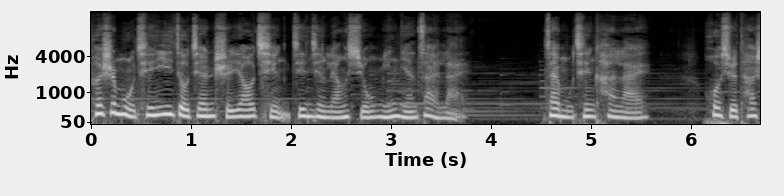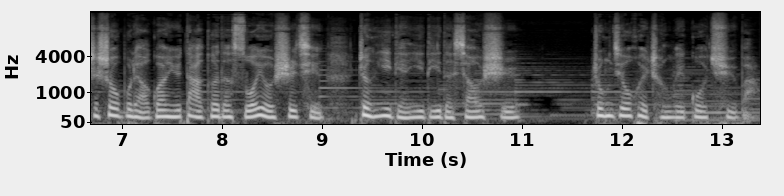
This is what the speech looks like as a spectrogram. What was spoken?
可是母亲依旧坚持邀请金井良雄明年再来。在母亲看来，或许他是受不了关于大哥的所有事情正一点一滴的消失，终究会成为过去吧。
